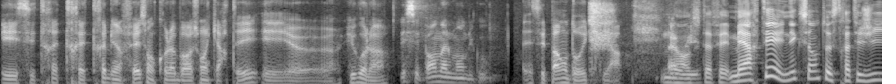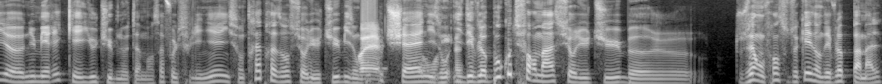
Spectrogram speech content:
Et c'est très, très, très bien fait. C'est en collaboration avec Arte. Et, euh, et voilà. Et c'est pas en allemand du coup? Et c'est pas Android qui a. Non, oui. tout à fait. Mais Arte a une excellente stratégie euh, numérique et YouTube notamment. Ça, faut le souligner. Ils sont très présents sur YouTube. Ils ont Ouais. beaucoup de chaînes. Ils, ont, ils développent beaucoup de formats sur YouTube. euh, je sais, en France, en tout cas, ils en développent pas mal.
